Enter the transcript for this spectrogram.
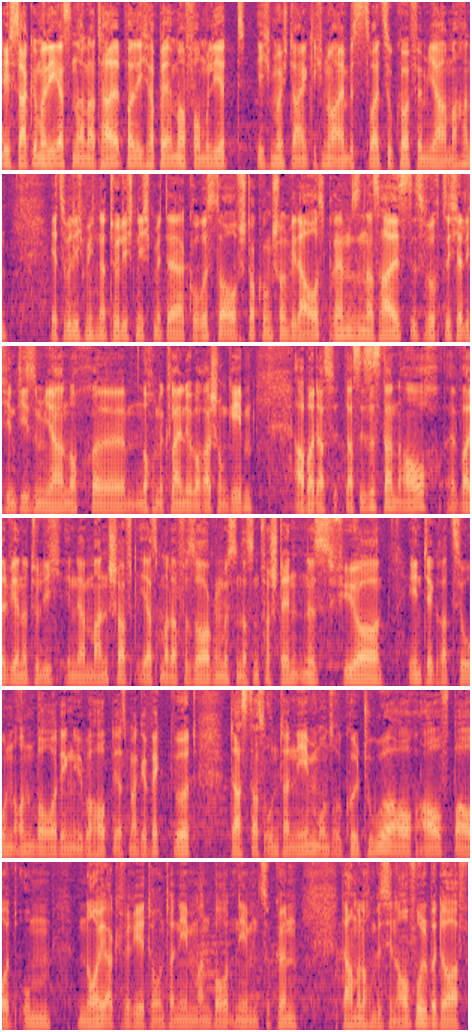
Ich sage immer die ersten anderthalb, weil ich habe ja immer formuliert, ich möchte eigentlich nur ein bis zwei Zukäufe im Jahr machen. Jetzt will ich mich natürlich nicht mit der Choristo-Aufstockung schon wieder ausbremsen. Das heißt, es wird sicherlich in diesem Jahr noch, äh, noch eine kleine Überraschung geben. Aber das, das ist es dann auch, weil wir natürlich in der Mannschaft erstmal dafür sorgen müssen, dass ein Verständnis für Integration, Onboarding überhaupt erstmal geweckt wird, dass das Unternehmen unsere Kultur auch aufbaut, um neu akquirierte Unternehmen an Bord nehmen zu können. Da haben wir noch ein bisschen Aufholbedarf.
